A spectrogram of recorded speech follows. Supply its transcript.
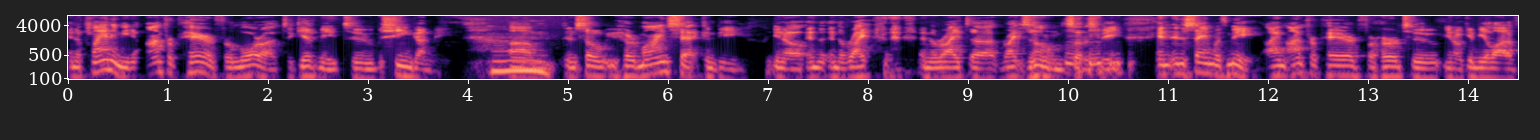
In a planning meeting, I'm prepared for Laura to give me to machine gun me um, um, and so her mindset can be, you know, in the in the right in the right uh, right zone, so to speak. and, and the same with me. I'm I'm prepared for her to, you know, give me a lot of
